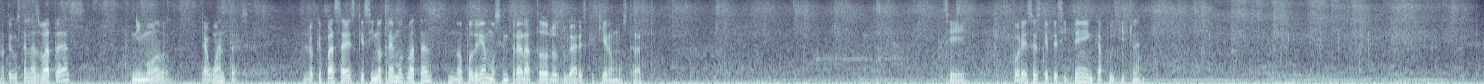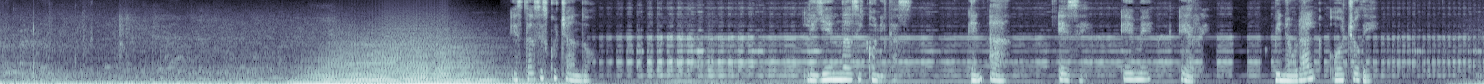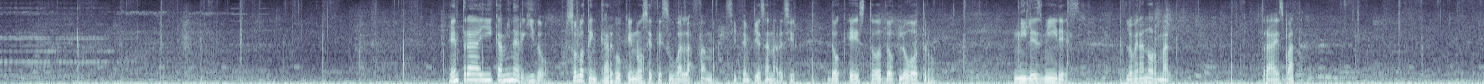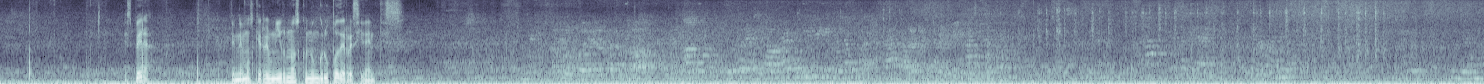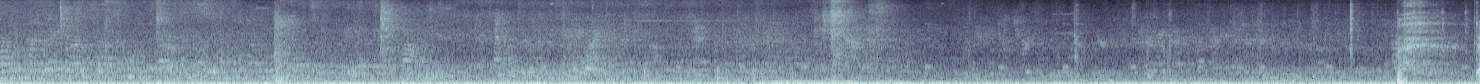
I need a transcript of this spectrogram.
¿No te gustan las batas? Ni modo, te aguantas. Lo que pasa es que si no traemos batas, no podríamos entrar a todos los lugares que quiero mostrarte. Sí, por eso es que te cité en Capultitlán. Estás escuchando Leyendas icónicas en A S M R Binaural 8D. Entra y camina erguido. Solo te encargo que no se te suba la fama si te empiezan a decir Doc esto, Doc lo otro. Ni les mires. Lo verá normal. Traes bata. Espera. Tenemos que reunirnos con un grupo de residentes.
